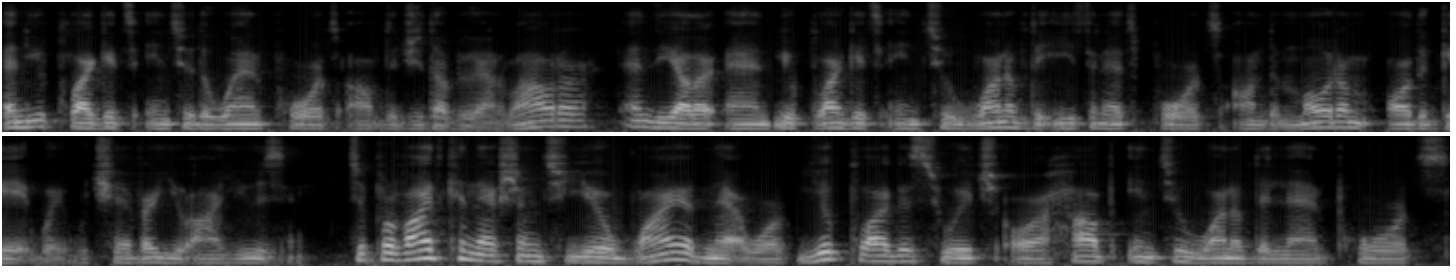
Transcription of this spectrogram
and you plug it into the WAN port of the GWN router and the other end you plug it into one of the Ethernet ports on the modem or the gateway, whichever you are using. To provide connection to your wired network, you plug a switch or a hub into one of the LAN ports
